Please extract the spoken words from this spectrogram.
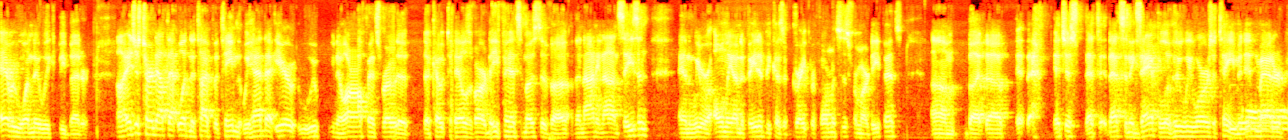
everyone knew we could be better. Uh, it just turned out that wasn't the type of team that we had that year. We, you know, our offense rode the, the coattails of our defense most of uh, the 99 season, and we were only undefeated because of great performances from our defense. Um, but uh, it, it just that's that's an example of who we were as a team. It didn't matter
